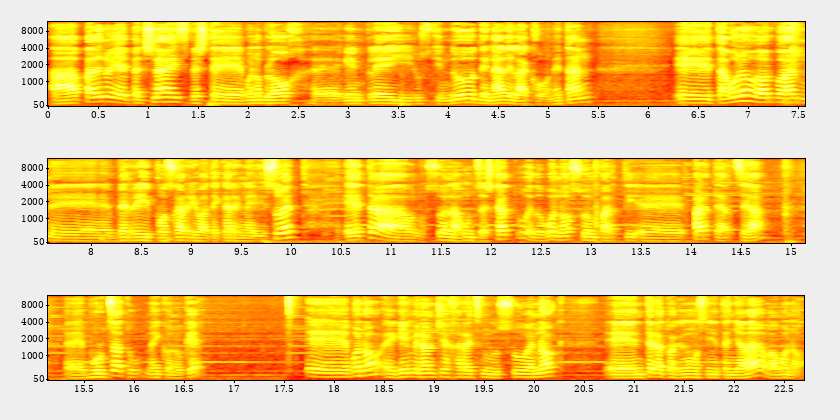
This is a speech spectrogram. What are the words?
Apa denoi aipetx naiz, beste bueno, blog, e, gameplay iruzkin du, dena delako honetan. eta bueno, gaurkoan e, berri pozgarri bat ekarri nahi dizuet. Eta bueno, zuen laguntza eskatu, edo bueno, zuen parti, e, parte hartzea e, bultzatu nahiko nuke. E, bueno, e, game jarraitzen duzuenok, e, enteratuak egongo zineten jada, ba bueno,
